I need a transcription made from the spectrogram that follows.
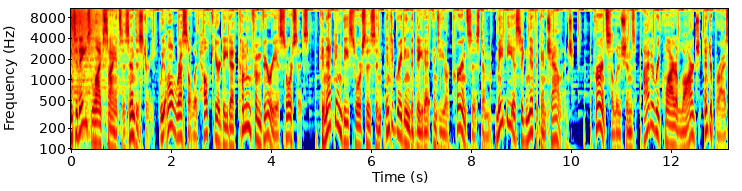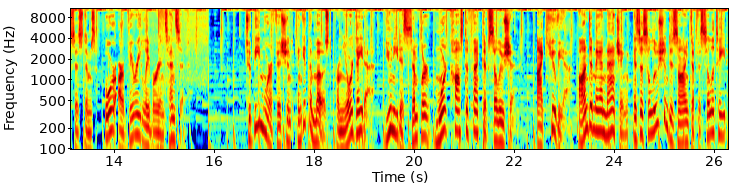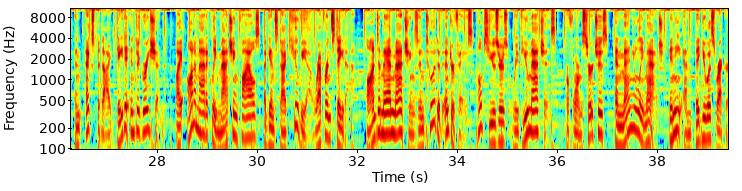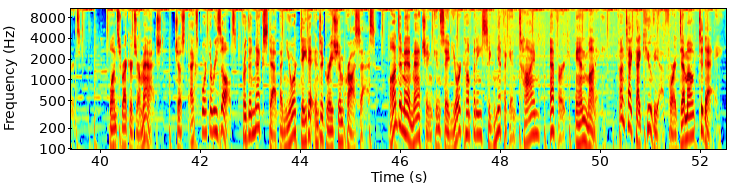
In today's life sciences industry, we all wrestle with healthcare data coming from various sources. Connecting these sources and integrating the data into your current system may be a significant challenge. Current solutions either require large enterprise systems or are very labor intensive. To be more efficient and get the most from your data, you need a simpler, more cost effective solution. IQVIA On Demand Matching is a solution designed to facilitate and expedite data integration by automatically matching files against IQVIA reference data. On Demand Matching's intuitive interface helps users review matches, perform searches, and manually match any ambiguous records. Once records are matched, just export the results for the next step in your data integration process. On demand matching can save your company significant time, effort, and money. Contact IQVIA for a demo today.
